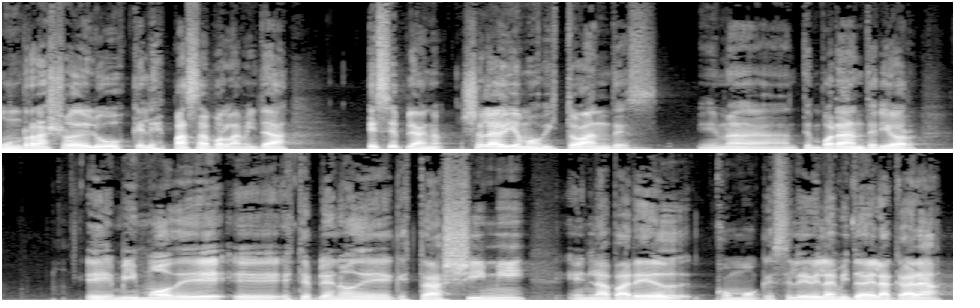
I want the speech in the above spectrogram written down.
un rayo de luz que les pasa por la mitad. Ese plano ya lo habíamos visto antes, en una temporada anterior. Eh, mismo de eh, este plano de que está Jimmy en la pared, como que se le ve la mitad de la cara,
